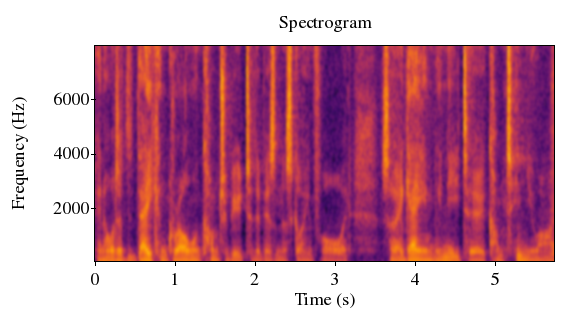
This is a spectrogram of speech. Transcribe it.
in order that they can grow and contribute to the business going forward. So again, we need to continue our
